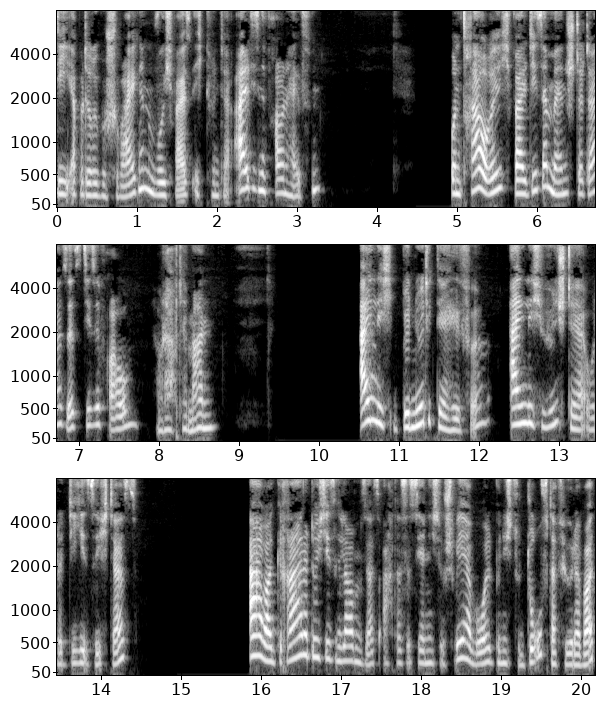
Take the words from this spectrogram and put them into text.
die aber darüber schweigen, wo ich weiß, ich könnte all diesen Frauen helfen. Und traurig, weil dieser Mensch, der da sitzt, diese Frau oder auch der Mann, eigentlich benötigt er Hilfe, eigentlich wünscht er oder die sich das, aber gerade durch diesen Glaubenssatz, ach, das ist ja nicht so schwer wohl, bin ich zu doof dafür oder was?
